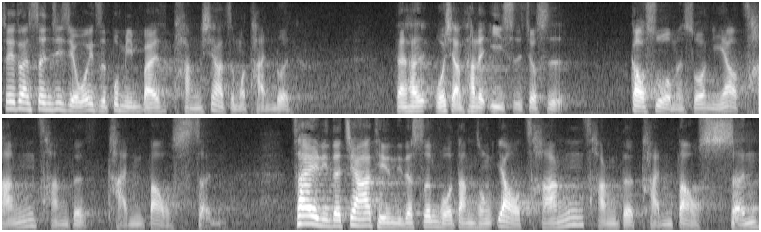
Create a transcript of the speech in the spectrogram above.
这段圣经节我一直不明白，躺下怎么谈论？但他，我想他的意思就是告诉我们说，你要常常的谈到神，在你的家庭、你的生活当中，要常常的谈到神。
